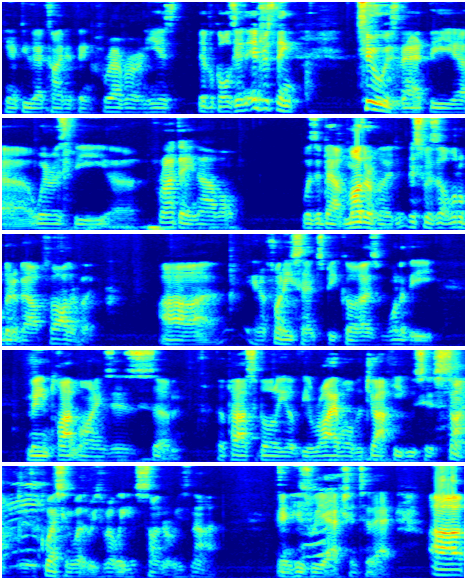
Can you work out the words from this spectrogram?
He can't do that kind of thing forever, and he has difficulties. And interesting too is that the uh, whereas the uh, Ferrante novel was about motherhood, this was a little bit about fatherhood. Uh, in a funny sense, because one of the main plot lines is um, the possibility of the arrival of the jockey who's his son. There's a question whether he's really his son or he's not, and his reaction to that. Uh,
